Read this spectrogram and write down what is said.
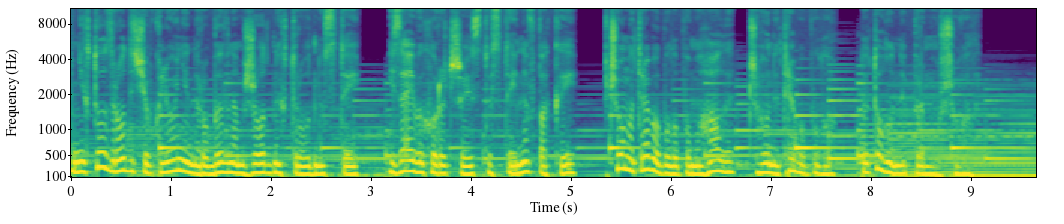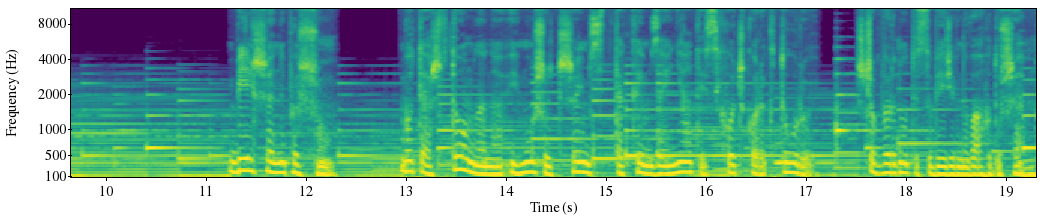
Ніхто з родичів кльоні не робив нам жодних трудностей і зайвих урочистостей, навпаки, в чому треба було помагали, чого не треба було, до того не примушували. Більше не пишу, бо теж втомлена і мушу чимсь таким зайнятись, хоч коректурою, щоб вернути собі рівновагу душевну.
